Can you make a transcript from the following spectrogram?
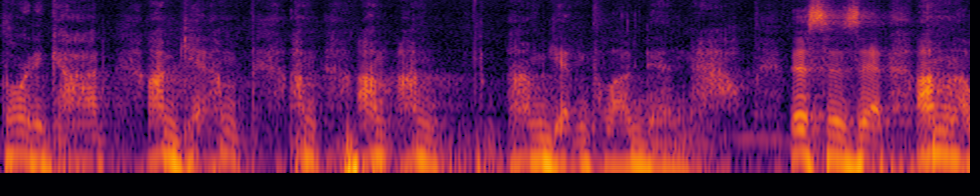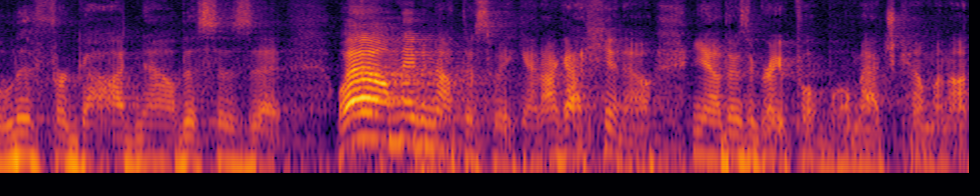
Glory to God. I'm, get, I'm, I'm, I'm, I'm, I'm getting plugged in now. This is it. I'm going to live for God now. This is it. Well, maybe not this weekend. I got, you know, you know, there's a great football match coming on.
